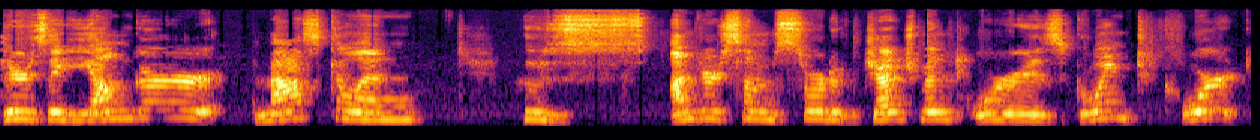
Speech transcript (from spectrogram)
there's a younger masculine who's under some sort of judgment or is going to court.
